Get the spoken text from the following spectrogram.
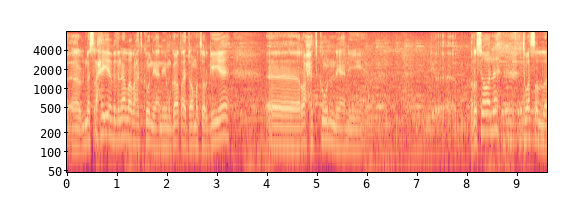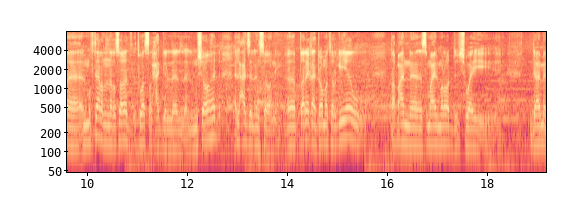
المسرحية بإذن الله راح تكون يعني مقاطعه دراماتورجية آه، راح تكون يعني آه، رسالة توصل آه، المفترض أن الرسالة توصل حق المشاهد العجز الإنساني بطريقة دراماتورجية. وطبعا إسماعيل مراد شوي دائما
